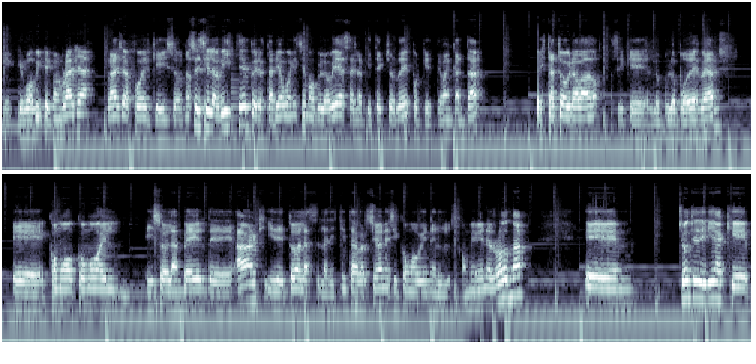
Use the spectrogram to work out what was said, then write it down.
que, vos viste con Raya. Raya fue el que hizo, no sé si lo viste, pero estaría buenísimo que lo veas en el Architecture Day porque te va a encantar. Está todo grabado, así que lo, lo podés ver. Eh, cómo, cómo, él hizo unveil de ARC y de todas las, las distintas versiones y cómo viene el, cómo viene el roadmap. Eh, yo te diría que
